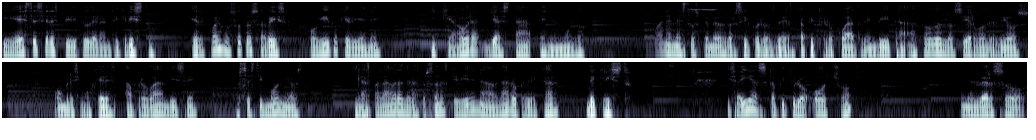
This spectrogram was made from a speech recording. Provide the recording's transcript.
Y este es el espíritu del anticristo, el cual vosotros habéis oído que viene y que ahora ya está en el mundo. Juan en estos primeros versículos del capítulo 4 invita a todos los siervos de Dios, hombres y mujeres, a probar, dice, los testimonios y las palabras de las personas que vienen a hablar o predicar de Cristo. Isaías capítulo 8, en el verso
